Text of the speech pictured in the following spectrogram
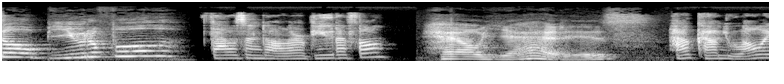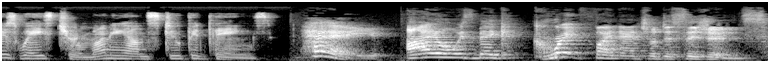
So beautiful. $1,000 beautiful? Hell yeah, it is. How come you always waste your money on stupid things? Hey, I always make great financial decisions.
